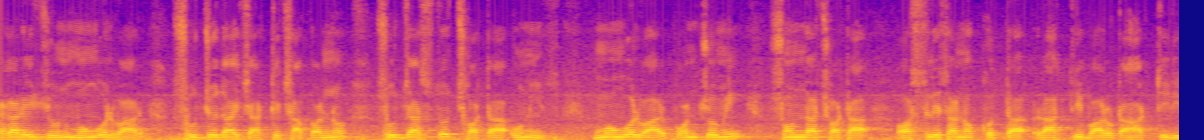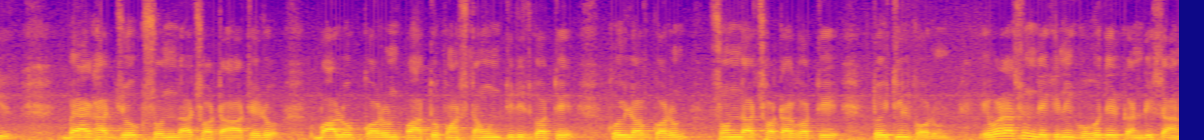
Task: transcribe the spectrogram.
এগারোই জুন মঙ্গলবার, সূর্যোদয় চারটে ছাপান্ন সূর্যাস্ত ছটা উনিশ মঙ্গলবার পঞ্চমী সন্ধ্যা ছটা, অশ্লেষা নক্ষত্রা, রাত্রি বারোটা আটত্রিশ। ব্যাঘাত যোগ সন্ধ্যা ছটা আঠেরো, বালবকরণ পাত পাঁচটা উনত্রিশ গতে কৈলবকরণ সন্ধ্যা ছটা গতে, তৈতিলকরণ। এবার আসুন দেখে নিই গ্রহদের কন্ডিশান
